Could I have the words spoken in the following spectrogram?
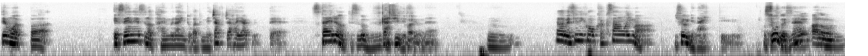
でもやっぱ、SNS のタイムラインとかってめちゃくちゃ早くって、伝えるのってすごい難しいですよね。うん。だから別にこう、拡散を今、急いでないっていう、そうですね。あのうん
